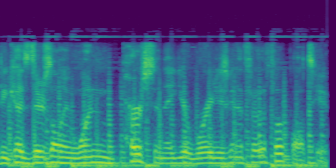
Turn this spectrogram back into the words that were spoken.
because there's only one person that you're worried is going to throw the football to.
